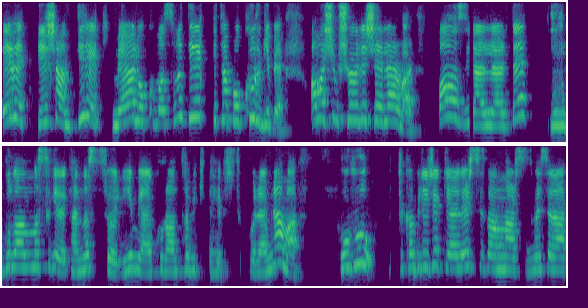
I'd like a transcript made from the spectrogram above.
Evet Dilşan direkt meal okumasını direkt kitap okur gibi. Ama şimdi şöyle şeyler var. Bazı yerlerde vurgulanması gereken nasıl söyleyeyim yani Kur'an tabii ki de hepsi çok önemli ama soru çıkabilecek yerleri siz anlarsınız. Mesela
